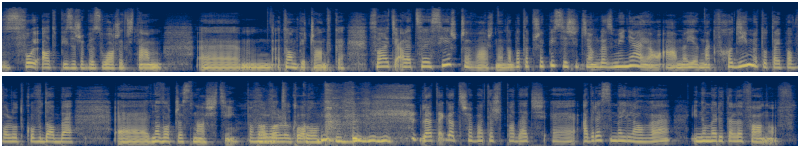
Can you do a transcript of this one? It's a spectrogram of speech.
y, swój odpis, żeby złożyć tam y, tą pieczątkę. Słuchajcie, ale co jest jeszcze ważne, no bo te przepisy się ciągle zmieniają, a my jednak wchodzimy tutaj powolutku w dobę y, nowoczesności powolutku. powolutku. Dlatego trzeba też podać e, adresy mailowe i numery telefonów.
